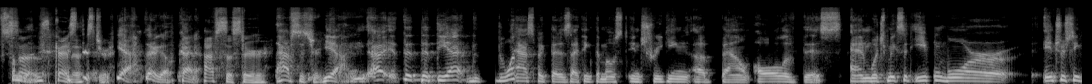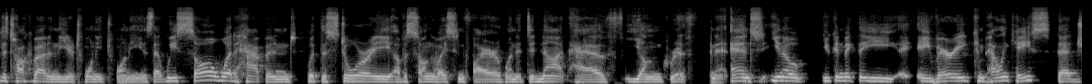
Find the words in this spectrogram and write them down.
Some so, kind of sister. Yeah, there you go. Kind of half sister. Half sister. Yeah. Uh, the, the, uh, the, the one aspect that is, I think, the most intriguing about all of this, and which makes it even more interesting to talk about in the year 2020 is that we saw what happened with the story of A Song of Ice and Fire when it did not have young Griff in it. And, you know, you can make the a very compelling case that,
